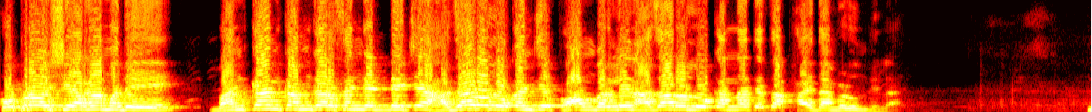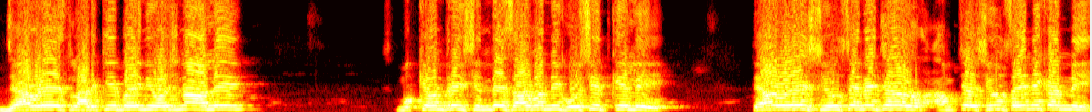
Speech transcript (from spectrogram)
कोपराव शहरामध्ये बांधकाम कामगार संघटनेचे हजारो लोकांचे फॉर्म भरले आणि हजारो लोकांना त्याचा फायदा मिळून दिला. ज्यावेळेस लाडकी बहीण योजना आली मुख्यमंत्री शिंदे साहेबांनी घोषित केली त्यावेळेस शिवसेनेच्या आमच्या शिवसैनिकांनी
